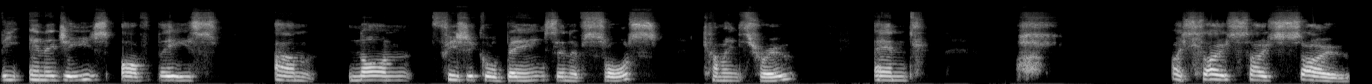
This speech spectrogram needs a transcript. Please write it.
the energies of these um, non physical beings and of source coming through. And oh, I so, so, so,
